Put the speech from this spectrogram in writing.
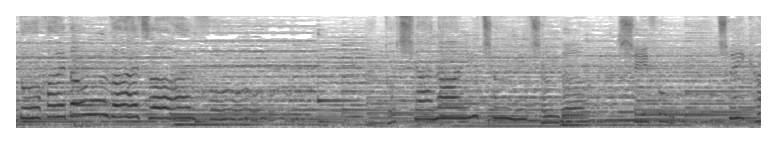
独还等待着安抚，脱下那一层一层的西服，吹开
